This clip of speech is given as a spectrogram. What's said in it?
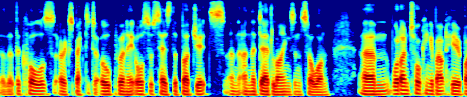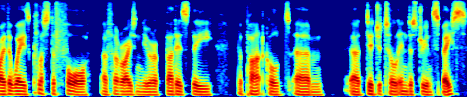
uh, that the calls are expected to open. It also says the budgets and, and the deadlines and so on. Um, what i'm talking about here by the way is cluster four of horizon europe. That is the the part called um, uh, digital industry and space.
